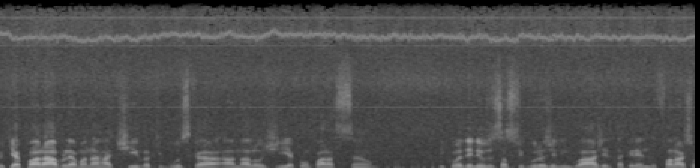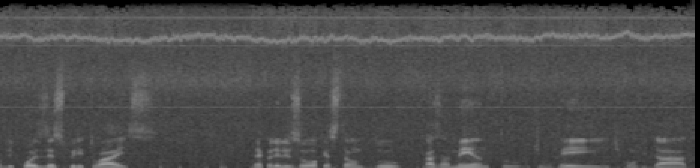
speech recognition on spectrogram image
porque a parábola é uma narrativa que busca a analogia, a comparação. E quando ele usa essas figuras de linguagem, ele está querendo falar sobre coisas espirituais. É, quando ele usou a questão do casamento, de um rei, de convidados,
